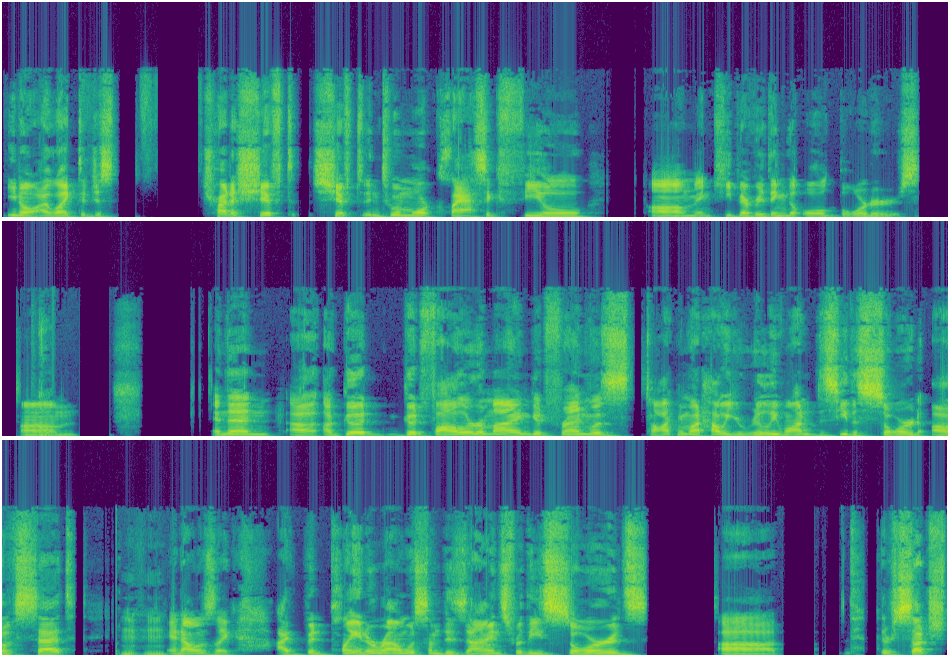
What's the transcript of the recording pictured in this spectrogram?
you know, I like to just try to shift shift into a more classic feel, um, and keep everything to old borders. Um, and then uh, a good good follower of mine, good friend, was talking about how he really wanted to see the sword of set, mm-hmm. and I was like, I've been playing around with some designs for these swords. Uh, they're such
